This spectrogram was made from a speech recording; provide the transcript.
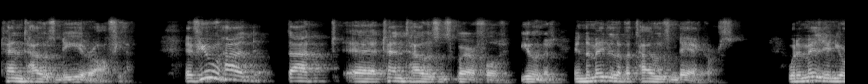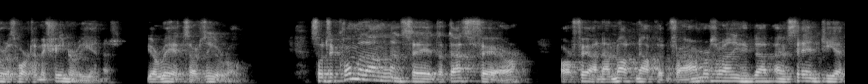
10,000 a year off you. If you had that uh, 10,000 square foot unit in the middle of a thousand acres with a million euros worth of machinery in it, your rates are zero. So to come along and say that that's fair or fair, and I'm not knocking farmers or anything like that, I'm saying to you,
